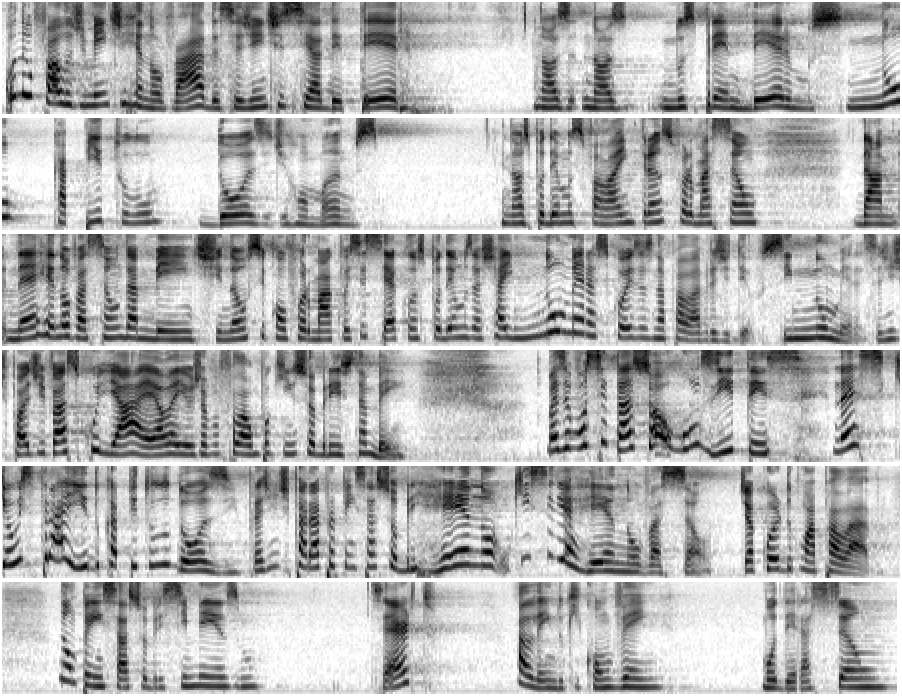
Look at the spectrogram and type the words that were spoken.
Quando eu falo de mente renovada, se a gente se adeter, nós, nós nos prendermos no capítulo 12 de Romanos, nós podemos falar em transformação da né, renovação da mente, não se conformar com esse século, nós podemos achar inúmeras coisas na palavra de Deus, inúmeras. A gente pode vasculhar ela e eu já vou falar um pouquinho sobre isso também. Mas eu vou citar só alguns itens né, que eu extraí do capítulo 12, para a gente parar para pensar sobre reno... o que seria renovação, de acordo com a palavra. Não pensar sobre si mesmo, certo? Além do que convém, moderação,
